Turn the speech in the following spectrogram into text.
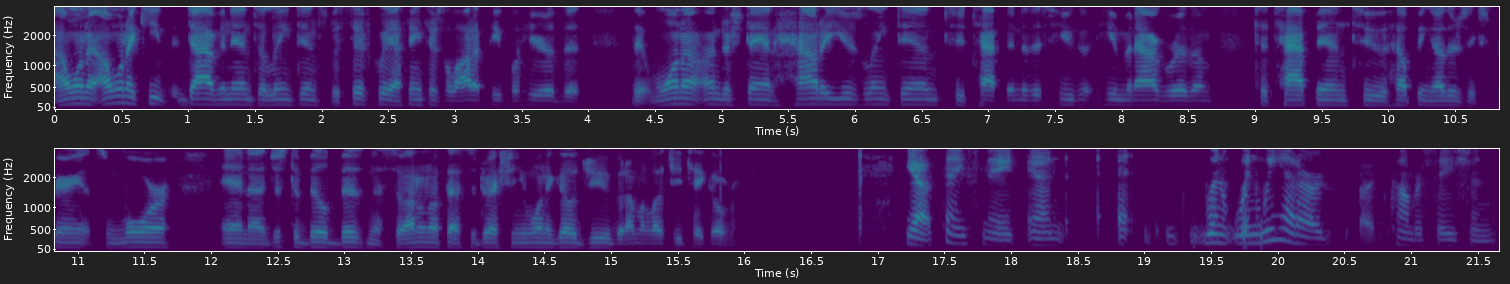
I want to I want to keep diving into LinkedIn specifically. I think there's a lot of people here that that want to understand how to use LinkedIn to tap into this human algorithm, to tap into helping others experience more, and uh, just to build business. So I don't know if that's the direction you want to go, Jude, but I'm going to let you take over. Yeah, thanks, Nate. And when when we had our uh, conversation,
